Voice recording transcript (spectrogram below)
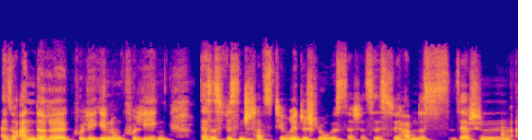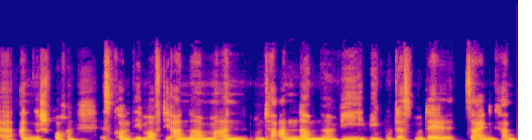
Also andere Kolleginnen und Kollegen. Das ist wissenschaftstheoretisch logisch. Das ist, wir haben das sehr schön äh, angesprochen. Es kommt eben auf die Annahmen an, unter anderem, ne, wie, wie gut das Modell sein kann.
